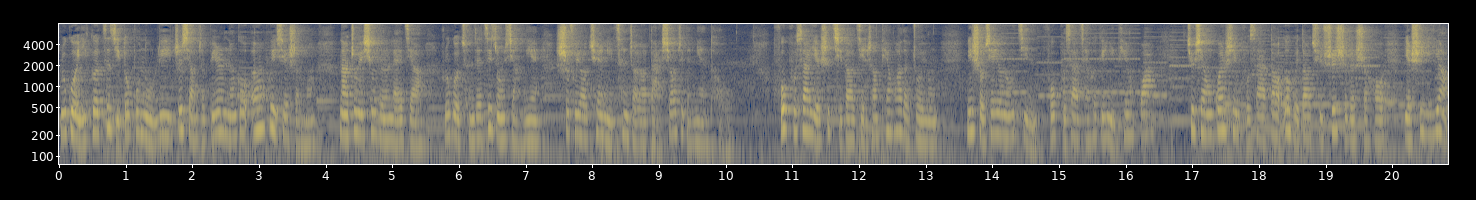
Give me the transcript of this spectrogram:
如果一个自己都不努力，只想着别人能够恩惠些什么，那作为修行人来讲，如果存在这种想念，师傅要劝你趁早要打消这个念头。佛菩萨也是起到锦上添花的作用，你首先要有锦，佛菩萨才会给你添花。就像观世音菩萨到恶鬼道去施食的时候也是一样，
